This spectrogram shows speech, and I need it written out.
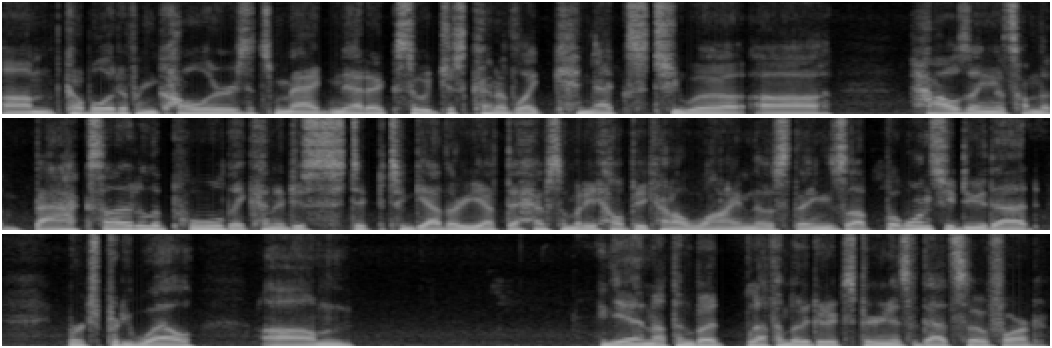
Um, a couple of different colors. It's magnetic, so it just kind of like connects to a, a housing that's on the back side of the pool. They kind of just stick together. You have to have somebody help you kind of line those things up. But once you do that, it works pretty well. Um, yeah, nothing but nothing but a good experience with that so far.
